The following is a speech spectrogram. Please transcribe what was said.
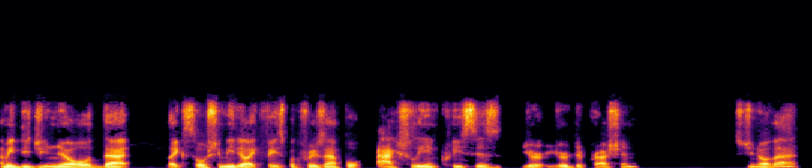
I mean, did you know that like social media, like Facebook, for example, actually increases your your depression? Did you know that?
